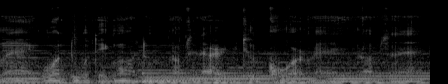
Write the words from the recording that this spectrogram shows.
man, going through what they're going through, you know what I'm saying? That hurt me to the core, man, you know what I'm saying?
